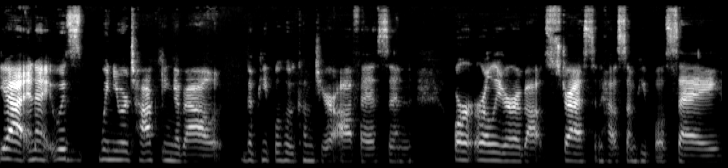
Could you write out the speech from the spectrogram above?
Yeah, and it was when you were talking about the people who come to your office and or earlier about stress and how some people say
